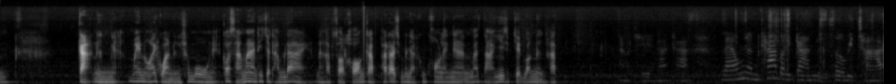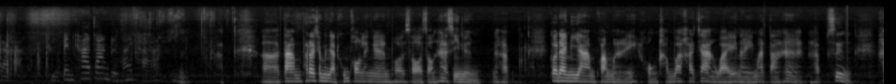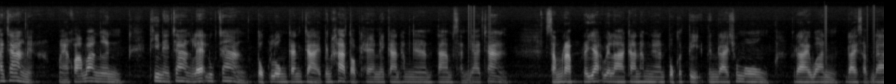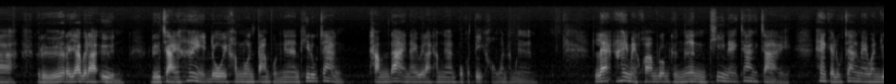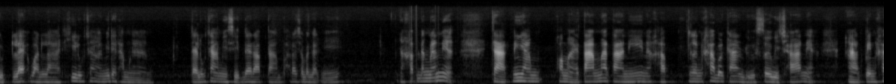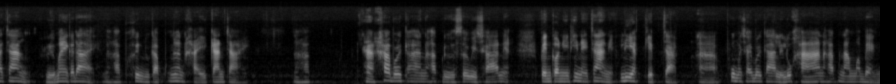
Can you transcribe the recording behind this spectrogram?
กะหนึ่งเนี่ยไม่น้อยกว่า 1 ชั่วโมงเนี่ยก็สามารถที่จะทำได้นะครับ สอดคล้องกับพระราชบัญญัติคุ้มครองแรงงานมาตรา 27 วรรคหนึ่งครับ โอเคนะคะ แล้วเงินค่าบริการหรือเซอร์วิสชาร์จอะค่ะ ถือเป็นค่าจ้างหรือไม่คะอ่า ตามพระราชบัญญัติคุ้มครองแรงงาน พศ 2541 นะครับ ก็ได้นิยามความหมายของคำว่าค่าจ้างไว้ในมาตรา 5 นะครับ ซึ่งค่าจ้างเนี่ยหมายความว่าเงินที่นายจ้างและลูกจ้างตกลงกันจ่ายเป็นค่าตอบแทนในการทำงานตามสัญญาจ้างสำหรับระยะเวลาการทำงานปกติเป็นรายชั่วโมง รายวัน รายสัปดาห์ หรือระยะเวลาอื่น หรือจ่ายให้โดยคำนวณตามผลงานที่ลูกจ้าง ทำได้ในเวลาทำงานปกติของวันทำงาน และให้หมายความรวมถึงเงินที่นายจ้างจ่าย ให้แก่ลูกจ้างในวันหยุด และวันลาที่ลูกจ้างไม่ได้ทำงาน แต่ลูกจ้างมีสิทธิ์ได้รับตามพระราชบัญญัตินี้นะครับ ดังนั้นเนี่ยจากนิยามความหมายตามมาตรานี้นะครับเงินค่าบริการหรือ Service Charge เนี่ยอาจเป็นค่าจ้างหรือไม่ก็ได้นะครับ ขึ้นอยู่กับเงื่อนไขการจ่ายนะครับ หากค่าบริการนะครับ หรือ Service Charge เนี่ย เป็นกรณีที่นายจ้างเนี่ยเรียกเก็บจากผู้มาใช้บริการหรือลูกค้านะครับนำมาแบ่ง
